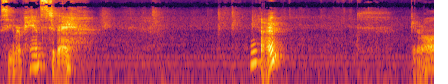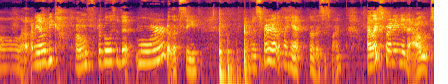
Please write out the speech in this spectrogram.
seat of our pants today. Okay. Get it all out. I mean, I would be comfortable with a bit more, but let's see. I'm gonna spread it out with my hand. Oh, this is fine. I like spreading it out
